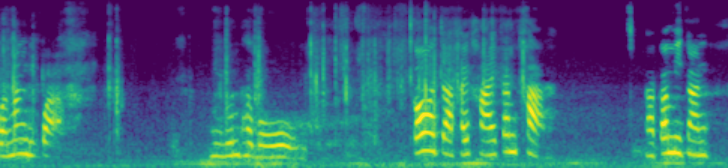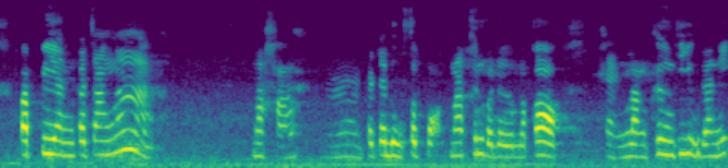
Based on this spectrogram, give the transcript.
กันบ้างดีกว่า มีรุ่นเทอร์โบ ก็จะคล้ายๆกันค่ะ แล้วก็มีการปรับเปลี่ยนกระจังหน้านะคะก็จะดูสปอร์ตมากขึ้นกว่าเดิม แล้วก็แผงรังพึ่งที่อยู่ด้านนี้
